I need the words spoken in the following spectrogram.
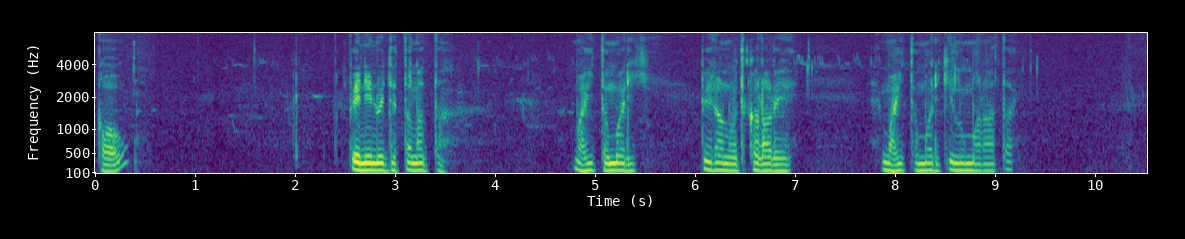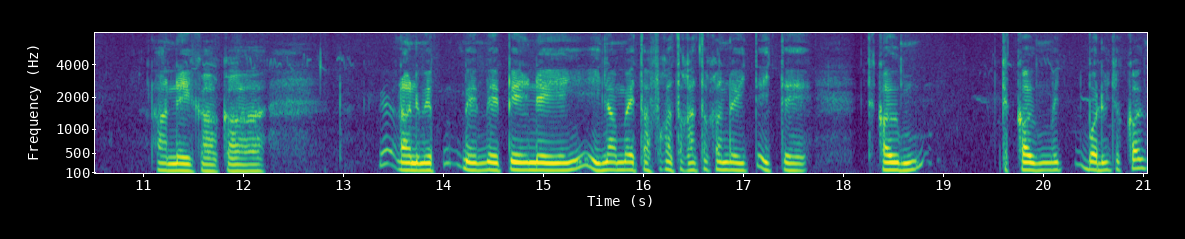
kau. Pēnei nui te tangata, mahi tamariki, pērā nō te karare, he mahi tamariki nō mā rātou. Rānei ka, ka, rānei me, me, me pēnei i, inā mai tā whakatakatakana i te, i te tekau, tekau me waru tekau,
